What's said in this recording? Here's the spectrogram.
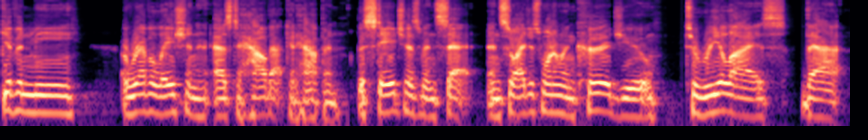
given me a revelation as to how that could happen. The stage has been set. And so I just want to encourage you to realize that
